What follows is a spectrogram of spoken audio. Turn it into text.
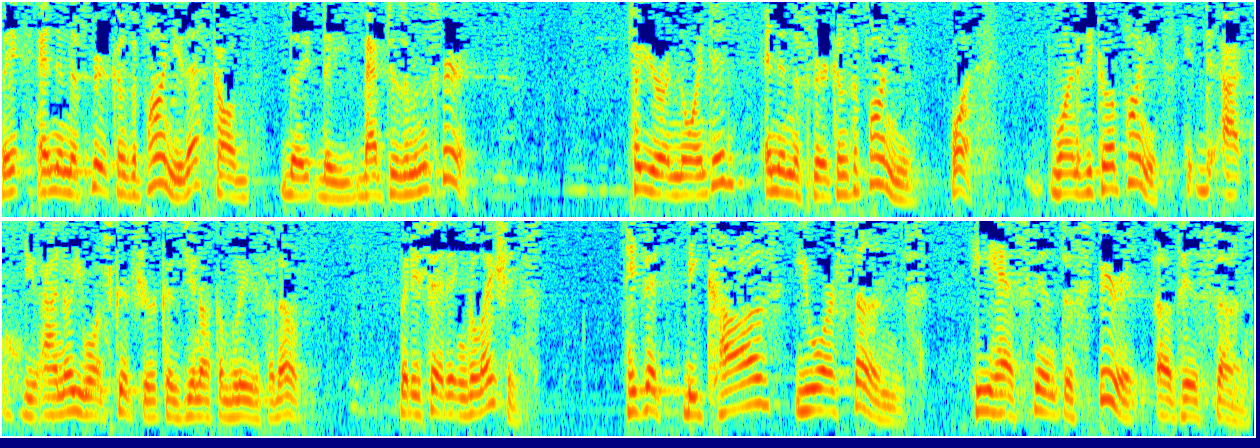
See? And then the Spirit comes upon you. That's called the, the baptism in the Spirit. So you're anointed, and then the Spirit comes upon you. Why? Why does he come upon you? I, I know you want scripture because you're not going to believe it if I don't. But he said in Galatians, he said, because you are sons, he has sent the spirit of his son.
